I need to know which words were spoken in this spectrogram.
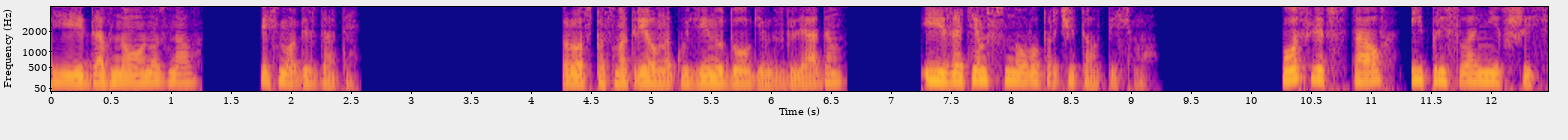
«И давно он узнал? Письмо без даты». Рос посмотрел на кузину долгим взглядом и затем снова прочитал письмо. После встал и, прислонившись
